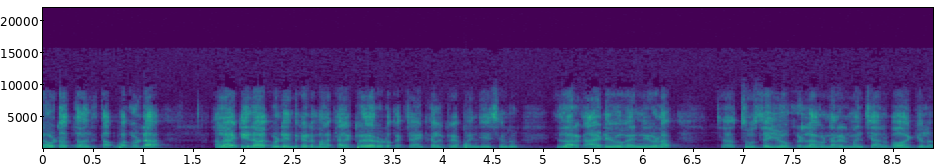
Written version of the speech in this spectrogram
డౌట్ వస్తుంది తప్పకుండా అలాంటివి రాకుండా ఎందుకంటే మన కలెక్టర్ గారు కూడా ఒక జాయింట్ కలెక్టర్గా పనిచేసిండ్రు. ఇదివరకు ఆర్డీఓ అన్నీ కూడా చూస్తే యువకుడిలాగా ఉన్నారని మంచి అనుభవజ్ఞులు.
